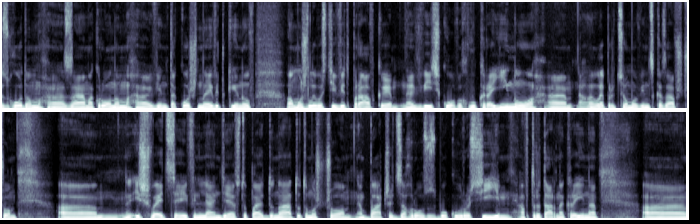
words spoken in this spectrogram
згодом е, за Макроном е, він також не відкинув е, можливості відправки е, військових в Україну, е, але при цьому він сказав, що. е, І Швеція, і Фінляндія вступають до НАТО, тому що бачать загрозу з боку Росії. Авторитарна країна е,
